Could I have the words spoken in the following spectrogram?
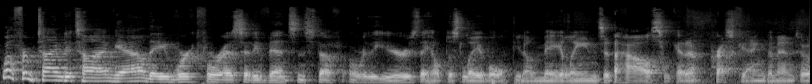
Well, from time to time, yeah, they worked for us at events and stuff over the years. They helped us label, you know, mailings at the house. We kind of press ganged them into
